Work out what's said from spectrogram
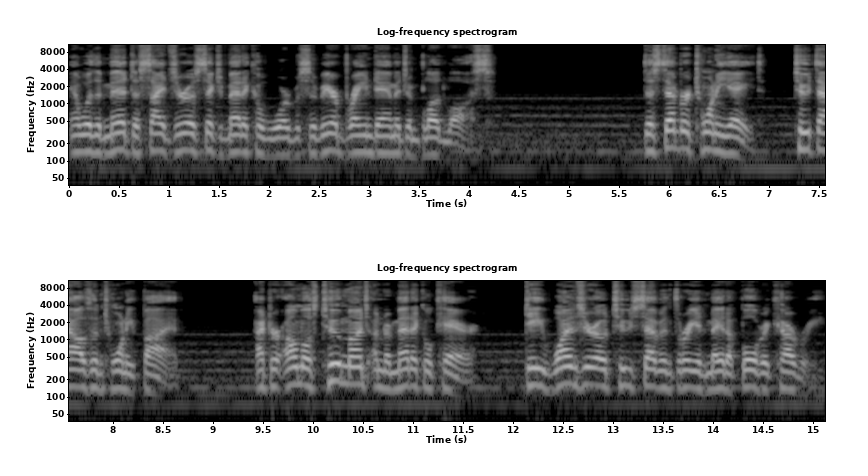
and was admitted to Site-06 medical ward with severe brain damage and blood loss. December 28, 2025 After almost two months under medical care, D-10273 has made a full recovery,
